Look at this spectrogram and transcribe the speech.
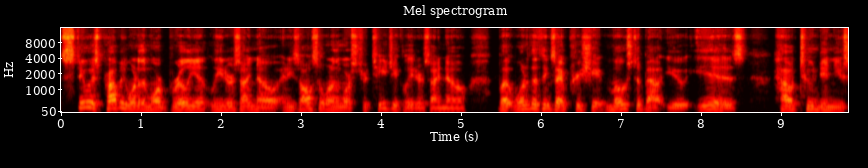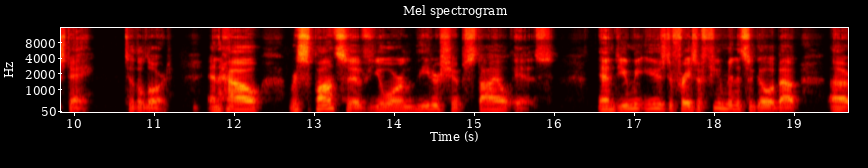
stu is probably one of the more brilliant leaders i know and he's also one of the more strategic leaders i know. But one of the things i appreciate most about you is how tuned in you stay to the lord and how responsive your leadership style is. And you used a phrase a few minutes ago about uh,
